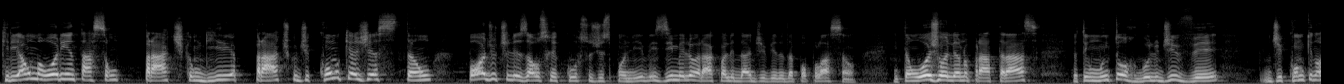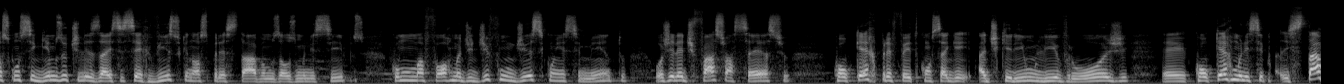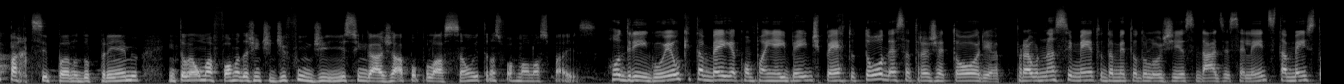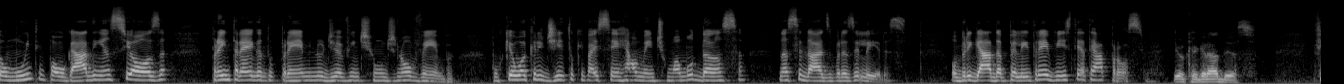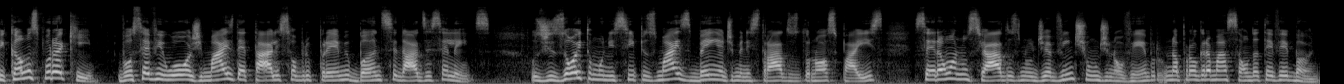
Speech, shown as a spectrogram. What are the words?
criar uma orientação prática, um guia prático de como que a gestão pode utilizar os recursos disponíveis e melhorar a qualidade de vida da população. Então, hoje, olhando para trás, eu tenho muito orgulho de ver de como que nós conseguimos utilizar esse serviço que nós prestávamos aos municípios como uma forma de difundir esse conhecimento. Hoje ele é de fácil acesso, qualquer prefeito consegue adquirir um livro hoje, é, qualquer município está participando do prêmio, então é uma forma da gente difundir isso, engajar a população e transformar o nosso país. Rodrigo, eu que também acompanhei bem de perto toda essa trajetória para o nascimento da metodologia Cidades Excelentes, também estou muito empolgada e ansiosa para a entrega do prêmio no dia 21 de novembro, porque eu acredito que vai ser realmente uma mudança nas cidades brasileiras. Obrigada pela entrevista e até a próxima. Eu que agradeço. Ficamos por aqui. Você viu hoje mais detalhes sobre o prêmio Band Cidades Excelentes. Os 18 municípios mais bem administrados do nosso país serão anunciados no dia 21 de novembro na programação da TV Band.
